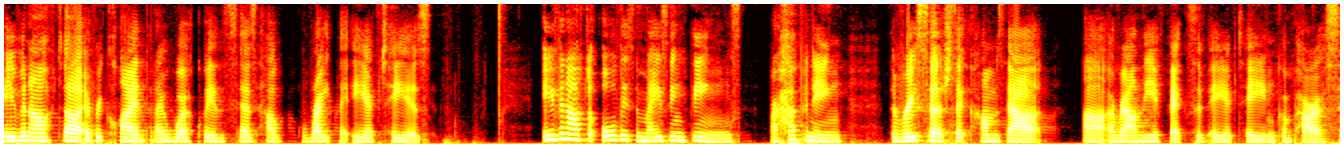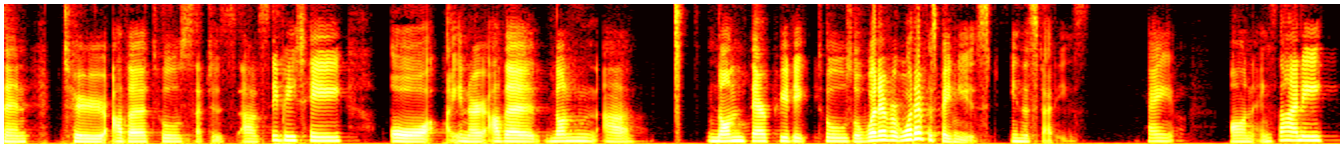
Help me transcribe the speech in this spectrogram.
Even after every client that I work with says how great the EFT is. Even after all these amazing things are happening, the research that comes out uh, around the effects of EFT in comparison to other tools such as uh, CBT or you know other non uh, non therapeutic tools or whatever whatever's been used in the studies. Okay, on anxiety,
